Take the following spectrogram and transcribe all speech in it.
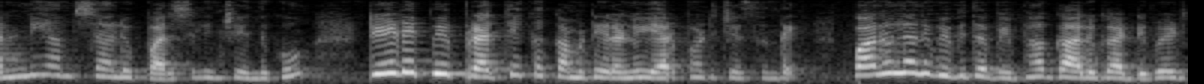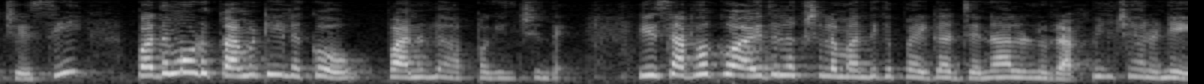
అన్ని అంశాలు పరిశీలించేందుకు టీడీపీ ప్రత్యేక కమిటీలను ఏర్పాటు చేసింది. పనులను వివిధ విభాగాలుగా డివైడ్ చేసి పదమూడు కమిటీలకు పనులు అప్పగించింది. ఈ సభకు ఐదు లక్షల మందికి పైగా జనాలను రప్పించాలని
